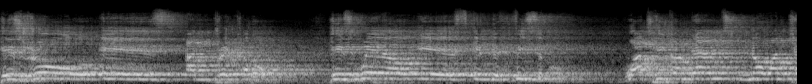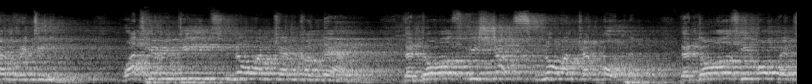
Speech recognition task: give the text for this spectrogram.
His rule is unbreakable. His will is indefeasible. What he condemns, no one can redeem. What he redeems, no one can condemn. The doors he shuts, no one can open. The doors he opens,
